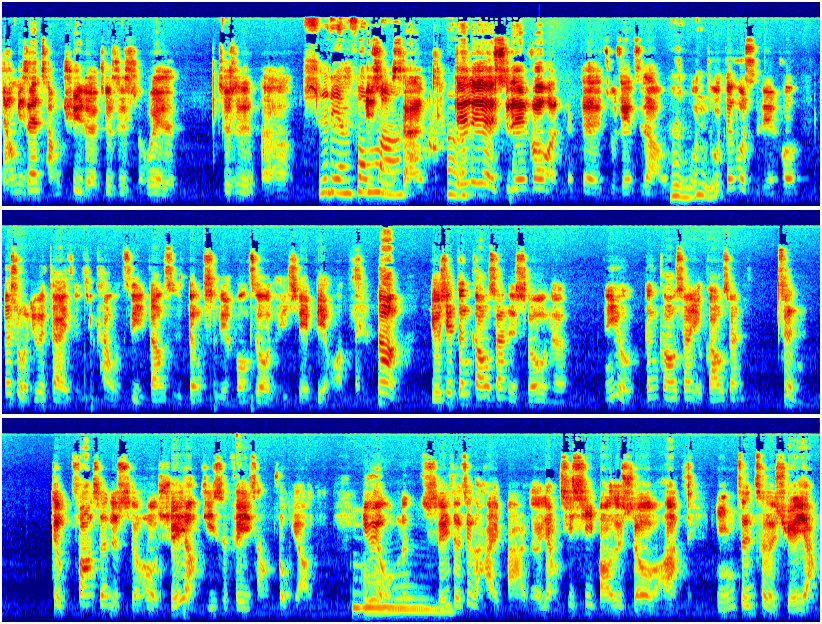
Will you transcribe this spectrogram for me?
阳明山常去的就是所谓的就是呃石莲峰吗？山，对对对，石莲峰啊，对，主持人知道，我我登过石莲峰，那时候我就会带着去看我自己当时登石莲峰之后的一些变化。那有些登高山的时候呢，你有登高山有高山症的发生的时候，血氧机是非常重要的，因为我们随着这个海拔呢，氧气稀薄的时候啊，您侦测的血氧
